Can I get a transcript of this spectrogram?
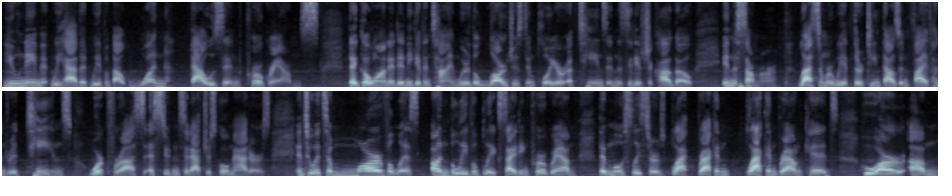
You name it, we have it. We have about 1,000 programs that go on at any given time. We're the largest employer of teens in the city of Chicago in the summer. Last summer, we had 13,500 teens work for us as students at After School Matters. And so it's a marvelous, unbelievably exciting program that mostly serves black, black, and, black and brown kids who are um,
